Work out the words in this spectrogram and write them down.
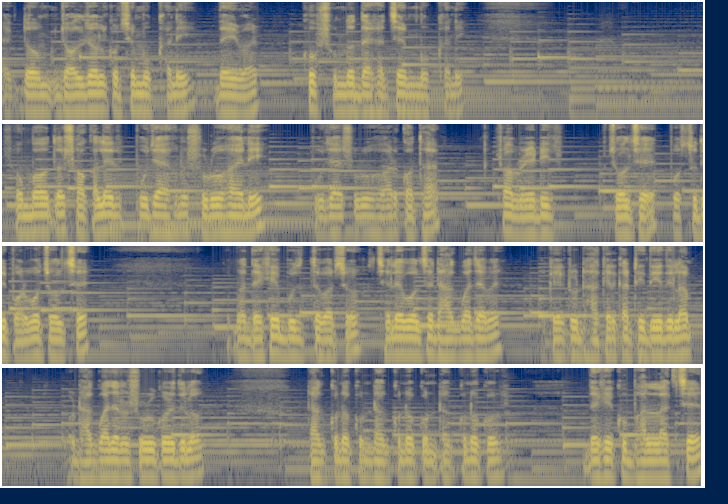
একদম জল জল করছে মুখখানি দেবী মার। খুব সুন্দর দেখাচ্ছে মুখখানি। সম্ভবত সকালের পূজা এখনও শুরু হয়নি। পূজা শুরু হওয়ার কথা। সব রেডি চলছে। প্রস্তুতি পর্ব চলছে। তোমরা দেখেই বুঝতে পারছ। ছেলে বলছে ঢাক বাজাবে। ওকে একটু ঢাকের কাঠি দিয়ে দিলাম। ও ঢাক বাজানো শুরু করে দিল। ঢাক কোনো কোন ঢাক কোনো কোন ঢাক কোনো কোন। দেখে খুব ভালো লাগছে।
